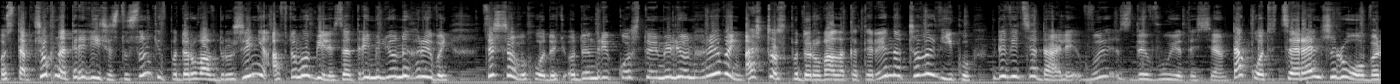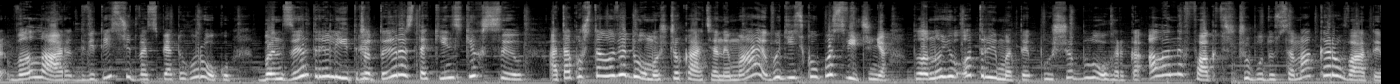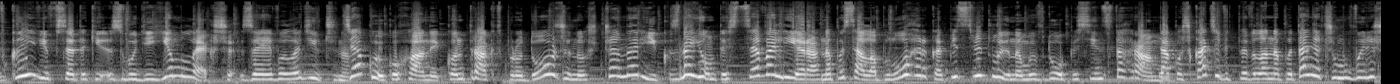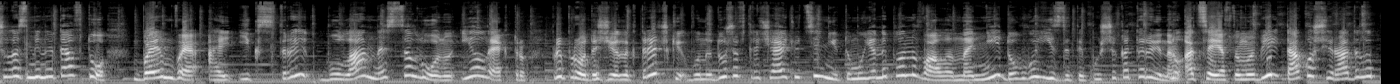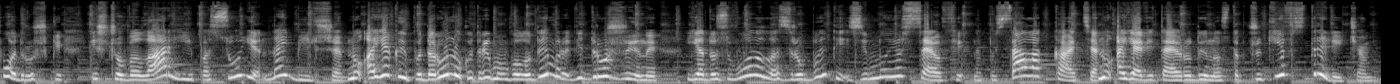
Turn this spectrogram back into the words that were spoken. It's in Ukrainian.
Остапчук на триріччя стосунків подарував дружині автомобіль за 3 мільйони гривень. Це що виходить? Один рік коштує мільйон гривень? А що ж подарувала Катерина чоловіку? Дивіться далі, ви здивуєтеся. Так от, це Range Rover Velar 2025 року. Бензин 3 літри, 400 кінських сил. А також стало відомо, що Катя не має водійського посвідчення. Планую отримати, пише блогерка, але не факт, що буду сама керувати. В Києві все-таки з водієм легше, заявила дівчина. Дякую, коханий. Контракт продовжено ще на рік. Знайомтесь, це Валєра, написала блогерка під світлинами в дописі інстаграму. Також Катя відповіла на питання, чому вирішила змінити авто. BMW iX3 була не з салону і електро. При продажі електрички вони дуже втрачають у ціні, тому я не планувала на ній довго їздити. Пише Катерина. Ну а цей автомобіль також і радили подружки, і що Велар їй пасує найбільше. Ну а який подарунок отримав Володимир від дружини? Я дозволила зробити зі мною селфі, написала Катя. Ну а я вітаю родину Остапчуків з триріччям.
